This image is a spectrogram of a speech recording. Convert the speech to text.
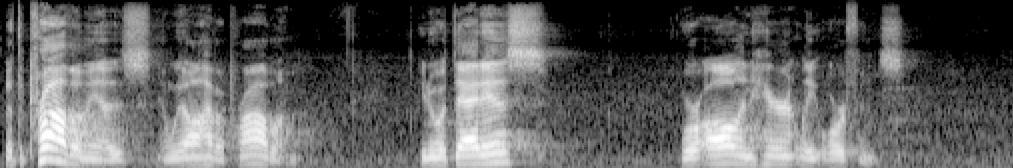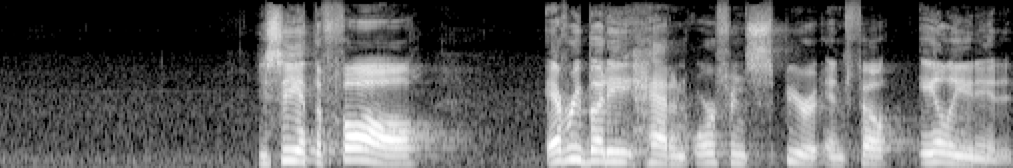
But the problem is, and we all have a problem, you know what that is? We're all inherently orphans. You see, at the fall, everybody had an orphan spirit and felt alienated,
